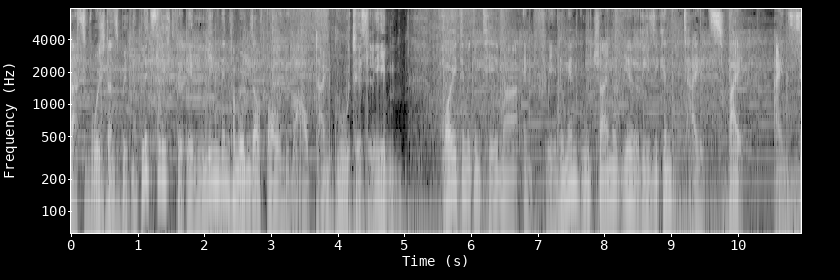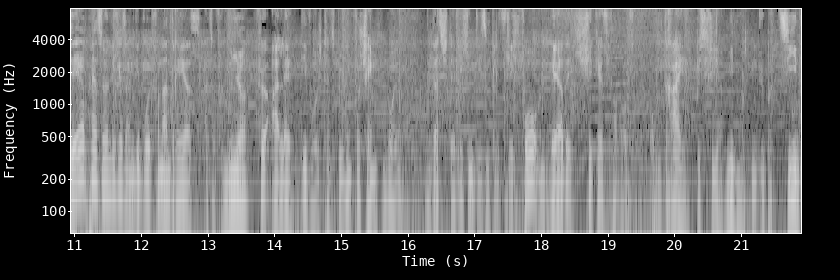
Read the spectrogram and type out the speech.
Das Wohlstandsbildner Blitzlicht für gelingenden Vermögensaufbau und überhaupt ein gutes Leben. Heute mit dem Thema Empfehlungen, Gutscheine und ihre Risiken Teil 2. Ein sehr persönliches Angebot von Andreas, also von mir, für alle, die Wohlstandsbildung verschenken wollen. Und das stelle ich in diesem Blitzlicht vor und werde, ich schicke es voraus, um drei bis vier Minuten überziehen.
